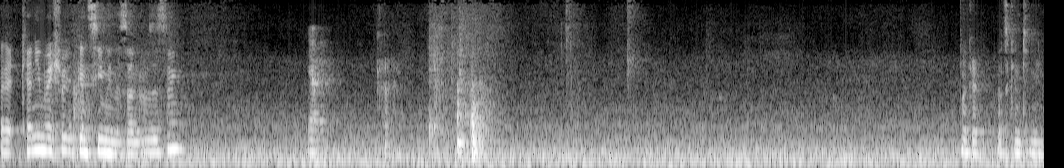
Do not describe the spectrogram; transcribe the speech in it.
Okay, can you make sure you can see me in the center of this thing? Yeah. Okay. Let's continue.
